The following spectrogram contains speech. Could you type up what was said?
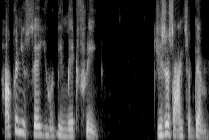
How can you say you will be made free? Jesus answered them,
